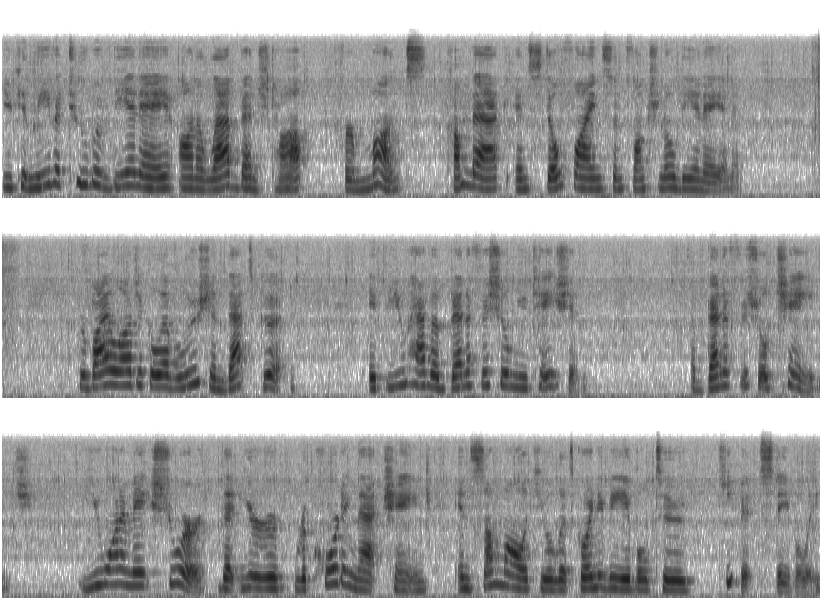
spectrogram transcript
You can leave a tube of DNA on a lab bench top for months, come back, and still find some functional DNA in it. For biological evolution, that's good. If you have a beneficial mutation, a beneficial change, you want to make sure that you're recording that change in some molecule that's going to be able to keep it stably.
